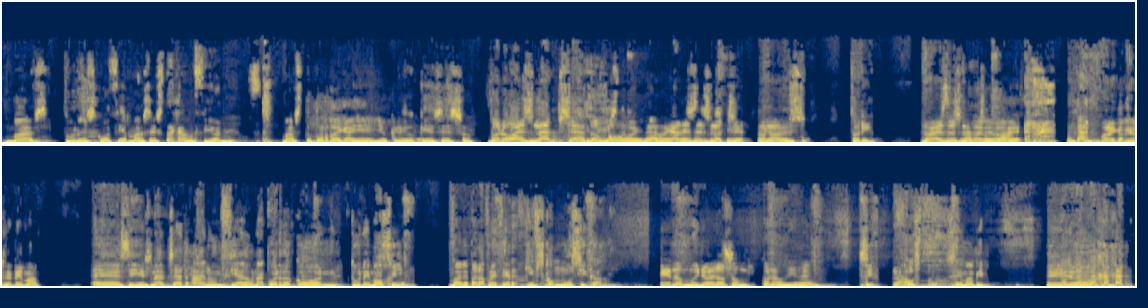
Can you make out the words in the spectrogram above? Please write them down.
Más tú en Escocia, más esta canción, más tú por la calle. Yo creo que es eso. Bueno, va, Snapchat, ojo. bailar. Novedades de Snapchat. No, no, es histórico. No es de Snapchat. Vale, va. vale. Por ahí cambios de tema. Eh, sí, Snapchat ha anunciado un acuerdo con Tunemoji, ¿vale? Para ofrecer GIFs con música. No, Muy novedoso, un GIF con audio, ¿eh? Sí, la hostia, se llama vídeo. Pero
